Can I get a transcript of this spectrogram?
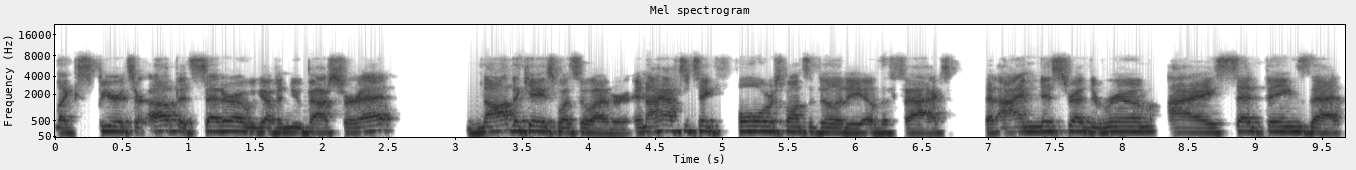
like spirits are up, etc. We have a new bachelorette. Not the case whatsoever. And I have to take full responsibility of the fact that I misread the room. I said things that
